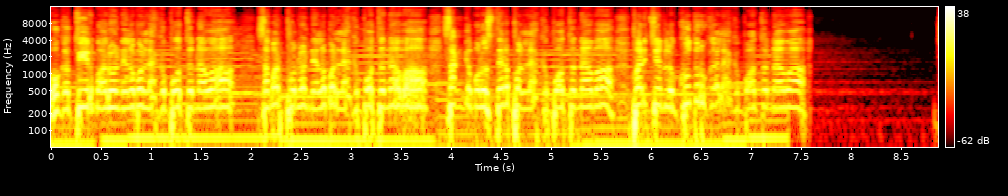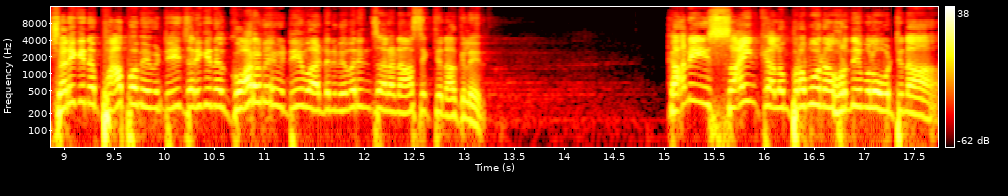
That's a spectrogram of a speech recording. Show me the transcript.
ఒక తీర్మానం నిలబడలేకపోతున్నావా? సమర్పణలో నిలబడలేకపోతున్నావా? సంఘములు స్థిరపడలేకపోతున్నావా? పరిచయలు కుదురుకోలేకపోతున్నావా? జరిగిన పాపం ఏమిటి? జరిగిన ఘోరం ఏమిటి? వాటిని వివరించాలనే ఆసక్తి నాకు లేదు. కానీ సాయంకాలం ప్రభు నా హృదయంలో పుట్టిన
